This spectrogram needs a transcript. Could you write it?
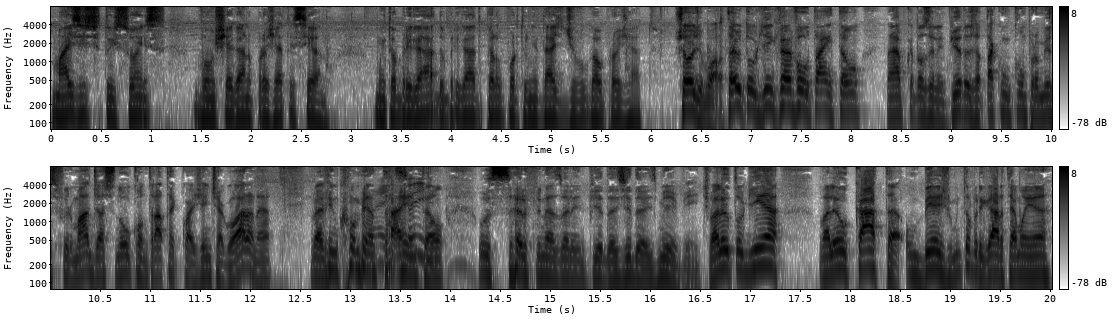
mais instituições vão chegar no projeto esse ano. Muito obrigado, obrigado pela oportunidade de divulgar o projeto. Show de bola. Tá aí o Toguinho que vai voltar então na época das Olimpíadas, já tá com um compromisso firmado, já assinou o contrato com a gente agora, né? Vai vir comentar é então o surf nas Olimpíadas de 2020. Valeu, Toguinha. Valeu, Cata. Um beijo, muito obrigado. Até amanhã.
